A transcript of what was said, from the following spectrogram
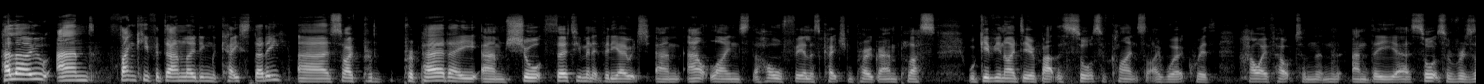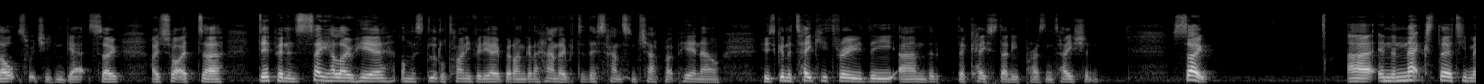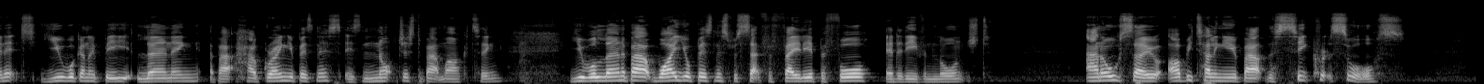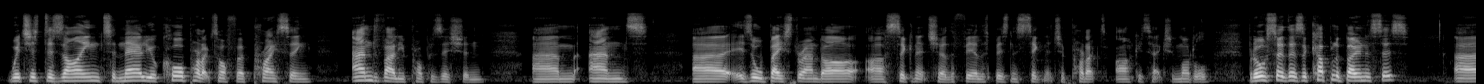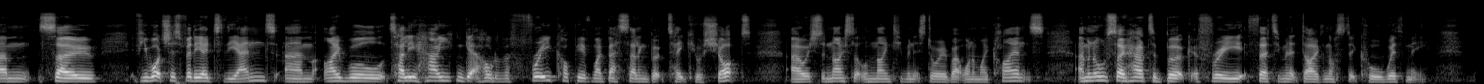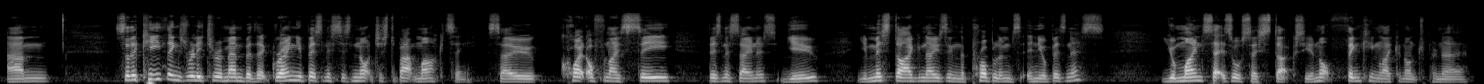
Hello and thank you for downloading the case study. Uh, so I've pre prepared a um, short 30 minute video which um, outlines the whole Fearless coaching program plus will give you an idea about the sorts of clients that I work with, how I've helped them and, and the uh, sorts of results which you can get. So I just thought I'd uh, dip in and say hello here on this little tiny video but I'm going to hand over to this handsome chap up here now who's going to take you through the, um, the, the case study presentation. So uh, in the next 30 minutes, you are going to be learning about how growing your business is not just about marketing. You will learn about why your business was set for failure before it had even launched. And also, I'll be telling you about the secret sauce, which is designed to nail your core product offer, pricing, and value proposition. Um, and uh, is all based around our, our signature, the Fearless Business Signature product architecture model. But also there's a couple of bonuses. Um, so if you watch this video to the end, um, I will tell you how you can get hold of a free copy of my best-selling book, Take Your Shot, uh, which is a nice little 90-minute story about one of my clients, um, and also how to book a free 30-minute diagnostic call with me. Um, so the key thing is really to remember that growing your business is not just about marketing. So quite often I see business owners, you, you're misdiagnosing the problems in your business. Your mindset is also stuck, so you're not thinking like an entrepreneur.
